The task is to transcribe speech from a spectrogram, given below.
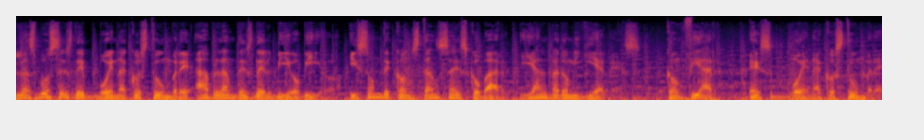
Las voces de Buena Costumbre hablan desde el Biobío y son de Constanza Escobar y Álvaro Migueles. Confiar es buena costumbre.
